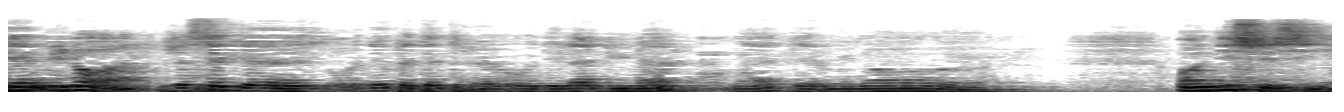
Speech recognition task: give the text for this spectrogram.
Terminons. hein. Je sais qu'on est peut-être euh, au-delà d'une heure, mais terminons. euh. On dit ceci.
